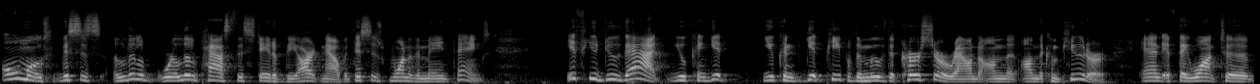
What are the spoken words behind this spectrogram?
almost this is a little we're a little past this state of the art now but this is one of the main things if you do that you can get you can get people to move the cursor around on the on the computer and if they want to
